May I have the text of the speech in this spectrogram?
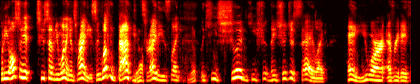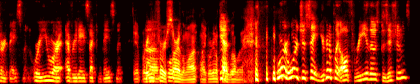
But he also hit 271 against righties, so he wasn't bad against yep. righties. Like, yep. like he should, he should, they should just say like, hey, you are everyday third baseman or you are everyday second baseman. Yep, or even um, first. Or, Sorry, LaMonte. Like we're gonna play yeah. Wilmer. or or just say you're gonna play all three of those positions.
